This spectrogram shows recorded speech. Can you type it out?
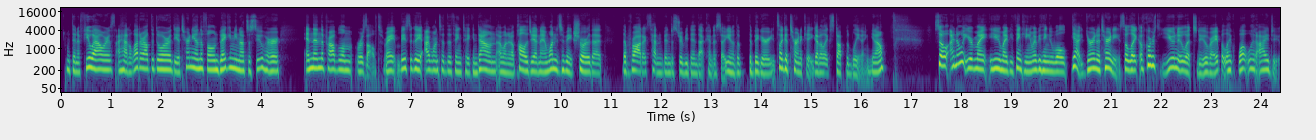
Within a few hours, I had a letter out the door, the attorney on the phone begging me not to sue her and then the problem resolved, right? Basically, I wanted the thing taken down. I wanted an apology and I wanted to make sure that the products hadn't been distributed, that kind of stuff. You know, the the bigger, it's like a tourniquet. You got to like stop the bleeding, you know? So I know what you might you might be thinking. You might be thinking, well, yeah, you're an attorney. So like of course you knew what to do, right? But like what would I do?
